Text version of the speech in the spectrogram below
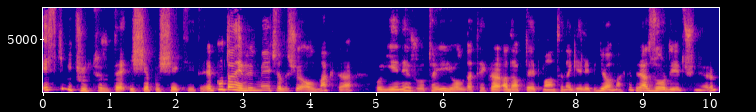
eski bir kültürde iş yapış şekliydi. E buradan evrilmeye çalışıyor olmak da bu yeni rotayı yolda tekrar adapte et mantığına gelebiliyor olmak da biraz zor diye düşünüyorum.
